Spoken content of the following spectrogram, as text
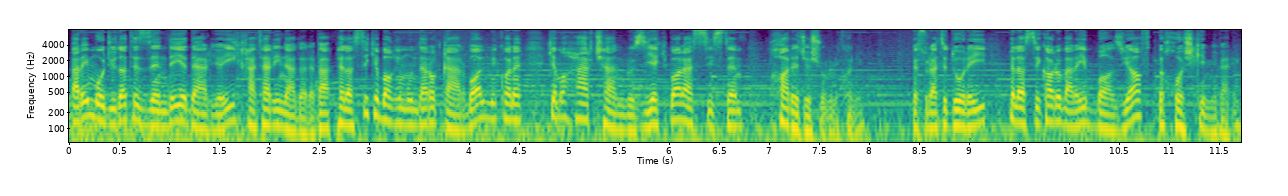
برای موجودات زنده دریایی خطری نداره و پلاستیک باقی مونده رو قربال می‌کنه که ما هر چند روز یک بار از سیستم خارجشون می‌کنیم. به صورت دوره‌ای پلاستیک ها رو برای بازیافت به خشکی می‌بریم.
